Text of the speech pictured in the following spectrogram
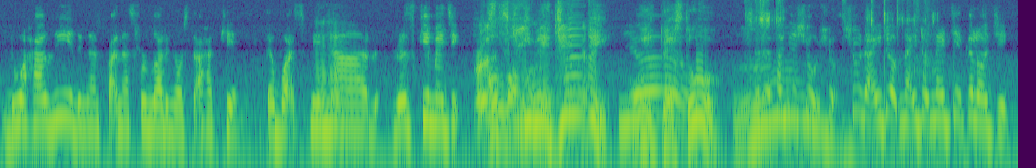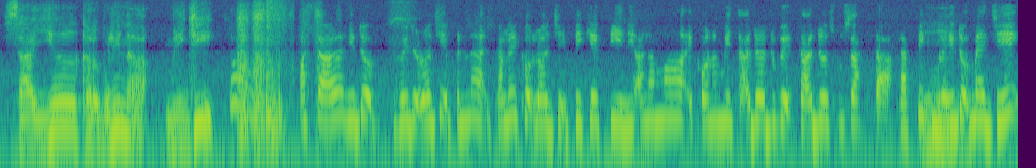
dua hari dengan Pak Nasrullah dengan Ustaz Hakim. Kita buat seminar Rezeki Magic. Rezeki Allah magic. Ya. Wih, best tu. Saya hmm. tanya Syuk, Syuk, Syuk nak hidup nak hidup magic ke logik? Saya kalau boleh nak magic. Tu. Pasal hidup hidup logik penat. Kalau ikut logik PKP ni alamak ekonomi tak ada duit, tak ada susah tak. Tapi Hmm. bila hidup magic,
